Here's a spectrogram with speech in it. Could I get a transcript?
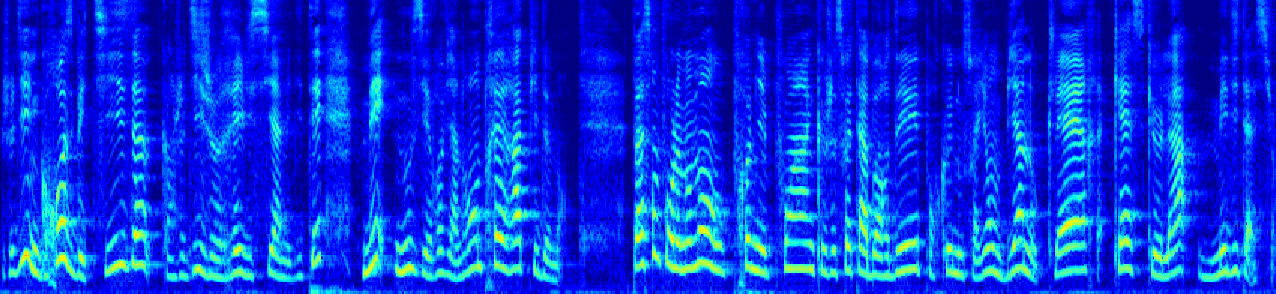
je dis une grosse bêtise quand je dis je réussis à méditer, mais nous y reviendrons très rapidement. Passons pour le moment au premier point que je souhaite aborder pour que nous soyons bien au clair. Qu'est-ce que la méditation?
